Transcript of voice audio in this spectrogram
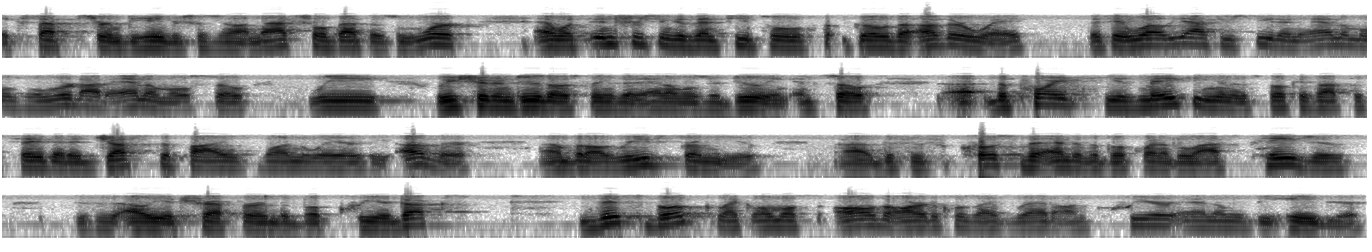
accept certain behaviors because they're not natural, that doesn't work. And what's interesting is then people go the other way. They say, well, yeah, if you see it in animals, well, we're not animals, so we we shouldn't do those things that animals are doing. And so uh, the point he's making in this book is not to say that it justifies one way or the other, um, but I'll read from you. Uh, this is close to the end of the book, one of the last pages. This is Elliot Treffer in the book Queer Ducks. This book, like almost all the articles I've read on queer animal behavior,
